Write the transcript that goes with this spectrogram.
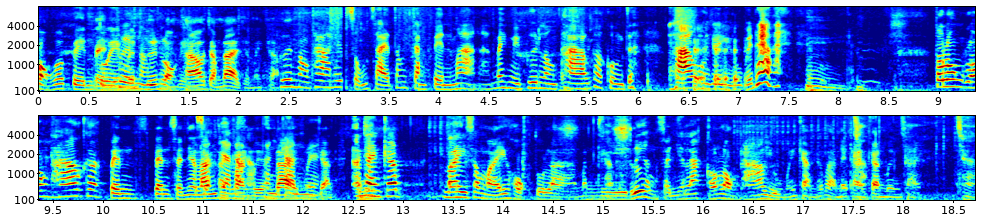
บอกว่าเป็นเป็นตัวเองเป็นพื้พื้นนรรอองงเท้าเท้าจำได้ใช่ไหมครับพื้นรองเท้านี่สงสัยต้องจำเป็นมากอะไม่มีพื้นรองเท้าก็คงจะเท้าคงจะอยู่ไม่ได้ อืมตกลงรองเท้าก็เป็นเป็นสัญลักษณ์สัทางญลัการกษณ์เมืองทางได้การเหเมืมือองนกันอันอานี้จารย์ครับในสมัย 6 ตุลามันครัมีบเรื่องสัญลักษณ์ของรองเท้าอยู่เหมือนกันหรือเปล่าในทางการเมืองไทย ใช่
